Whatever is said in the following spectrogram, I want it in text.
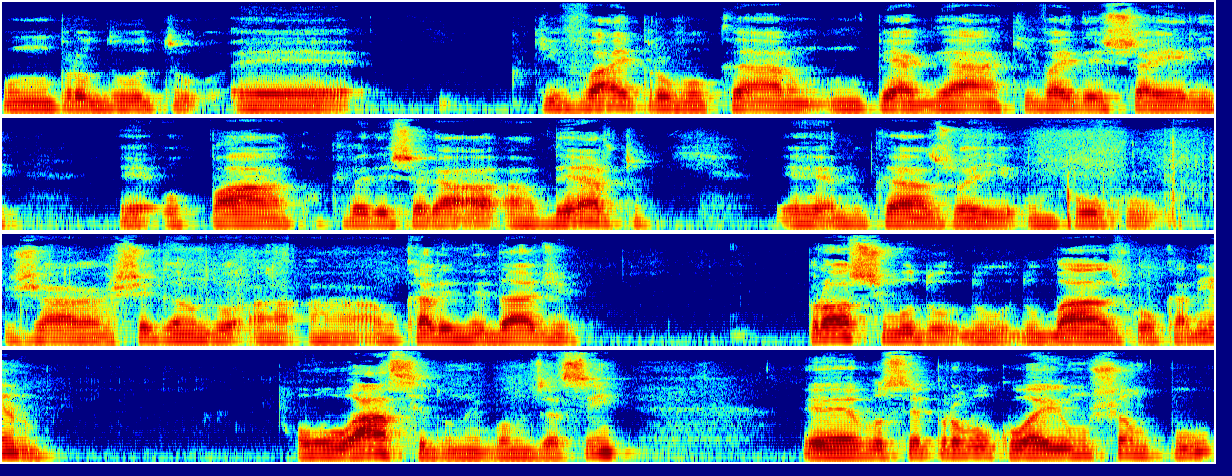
um produto é, que vai provocar um, um pH que vai deixar ele é, opaco, que vai deixar ele aberto, é, no caso aí um pouco já chegando à alcalinidade próximo do, do, do, básico alcalino, ou ácido, né, vamos dizer assim, é, você provocou aí um shampoo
